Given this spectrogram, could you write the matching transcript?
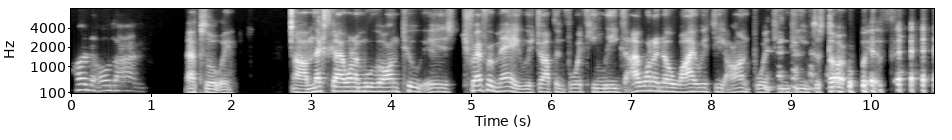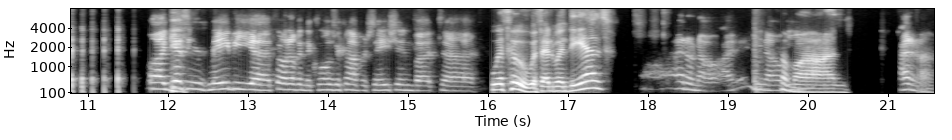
hard to hold on. Absolutely. Um, next guy I want to move on to is Trevor May, who was dropped in 14 leagues. I want to know why was he on 14 teams to start with? well, I guess he was maybe uh, thought of in the closer conversation, but uh, with who? With Edwin Diaz? I don't know. I you know. Come he, on. I don't know. Uh,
